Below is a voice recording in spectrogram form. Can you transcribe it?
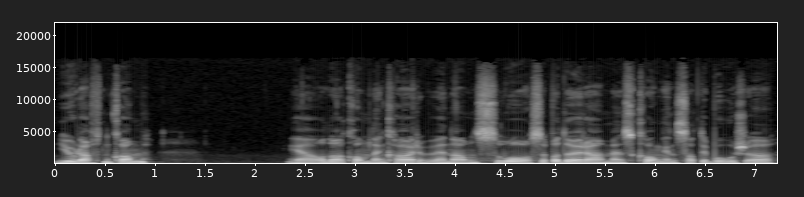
Julaften kom. Ja, og da kom det en kar ved navn Svåse på døra mens kongen satt i bords, og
